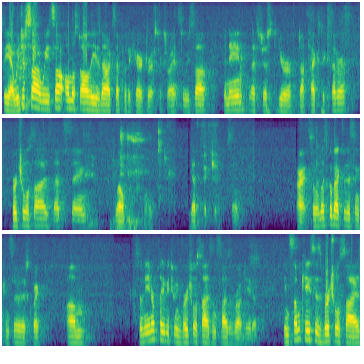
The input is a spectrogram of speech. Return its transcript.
So yeah, we just saw, we saw almost all of these now except for the characteristics, right? So we saw the name, that's just your .text, etc. Virtual size, that's saying, well, well, you got the picture. So, all right, so let's go back to this and consider this quick. Um, so the interplay between virtual size and size of raw data. In some cases, virtual size,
